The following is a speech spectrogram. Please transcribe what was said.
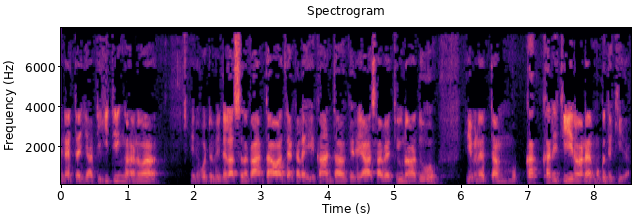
නැත්නම් යටි හිතින් අහනවා. එනකොට වෙන ලස්සන කාන්තාවක් දැකලා ඒ කාන්තාව කෙරේ ආසාව ඇති වුණාදෝ? එහෙම නැත්නම් මොකක් හරි තියෙනවනම් මොකද කියලා.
